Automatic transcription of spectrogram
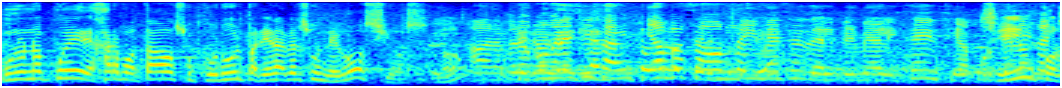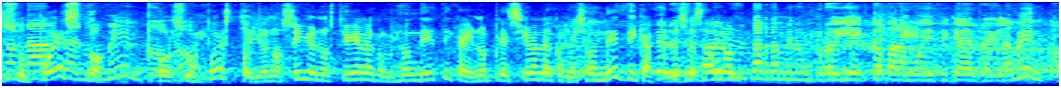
uno no puede dejar votado su curul para ir a ver sus negocios, ¿no? Ahora, pero, congresista, ya han pasado seis meses de la primera licencia. ¿Por sí, no se por ha hecho supuesto, nada hasta el por supuesto. Yo no sé, yo no estoy en la Comisión de Ética y no presido la Comisión de Ética, pero, eso se es algo... presentar también un proyecto para modificar el reglamento.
